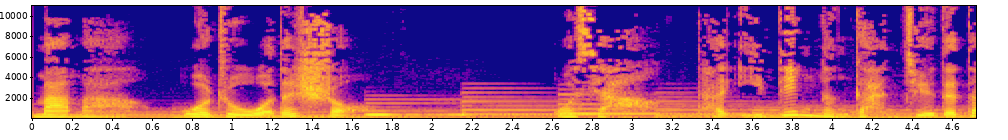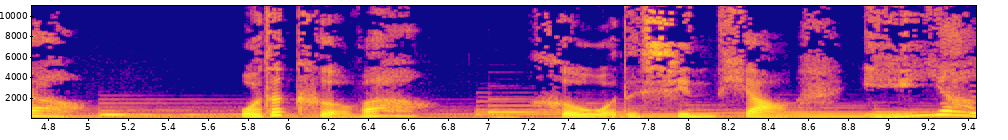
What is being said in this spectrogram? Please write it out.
妈妈握住我的手，我想她一定能感觉得到，我的渴望和我的心跳一样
